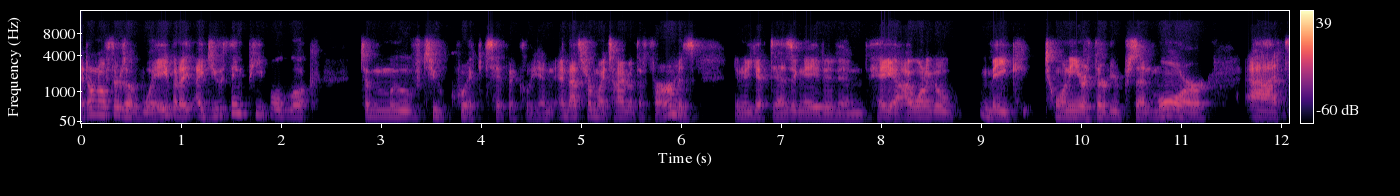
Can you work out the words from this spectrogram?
I don't know if there's a way, but I, I do think people look to move too quick typically, and and that's from my time at the firm is you know you get designated and hey i want to go make 20 or 30% more at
